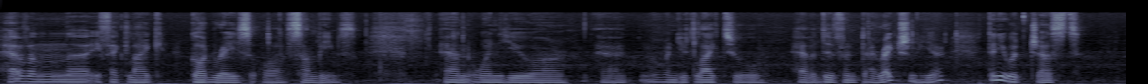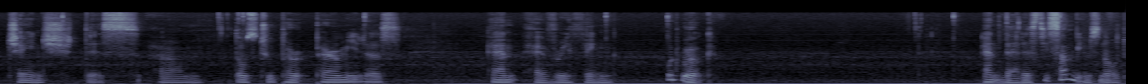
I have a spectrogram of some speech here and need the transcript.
have an uh, effect like god rays or sunbeams. And when you are uh, when you'd like to have a different direction here then you would just change this um, those two par parameters and everything would work. And that is the sunbeams node.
